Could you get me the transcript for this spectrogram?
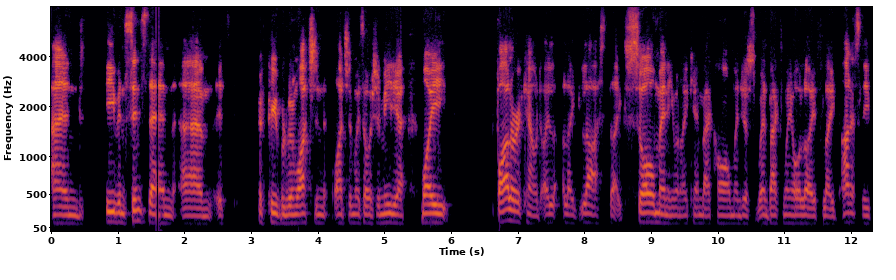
And even since then, um, if people have been watching watching my social media, my follower account, I like lost like so many when I came back home and just went back to my old life. Like honestly,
